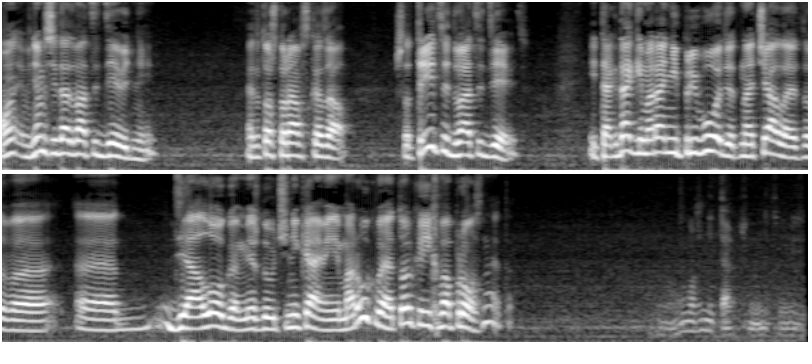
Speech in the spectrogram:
он, в нем всегда 29 дней. Это то, что Рав сказал, что 30-29. И тогда Гимара не приводит начало этого э, диалога между учениками и Маруквой, а только их вопрос на это. Можно не так это увидеть.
